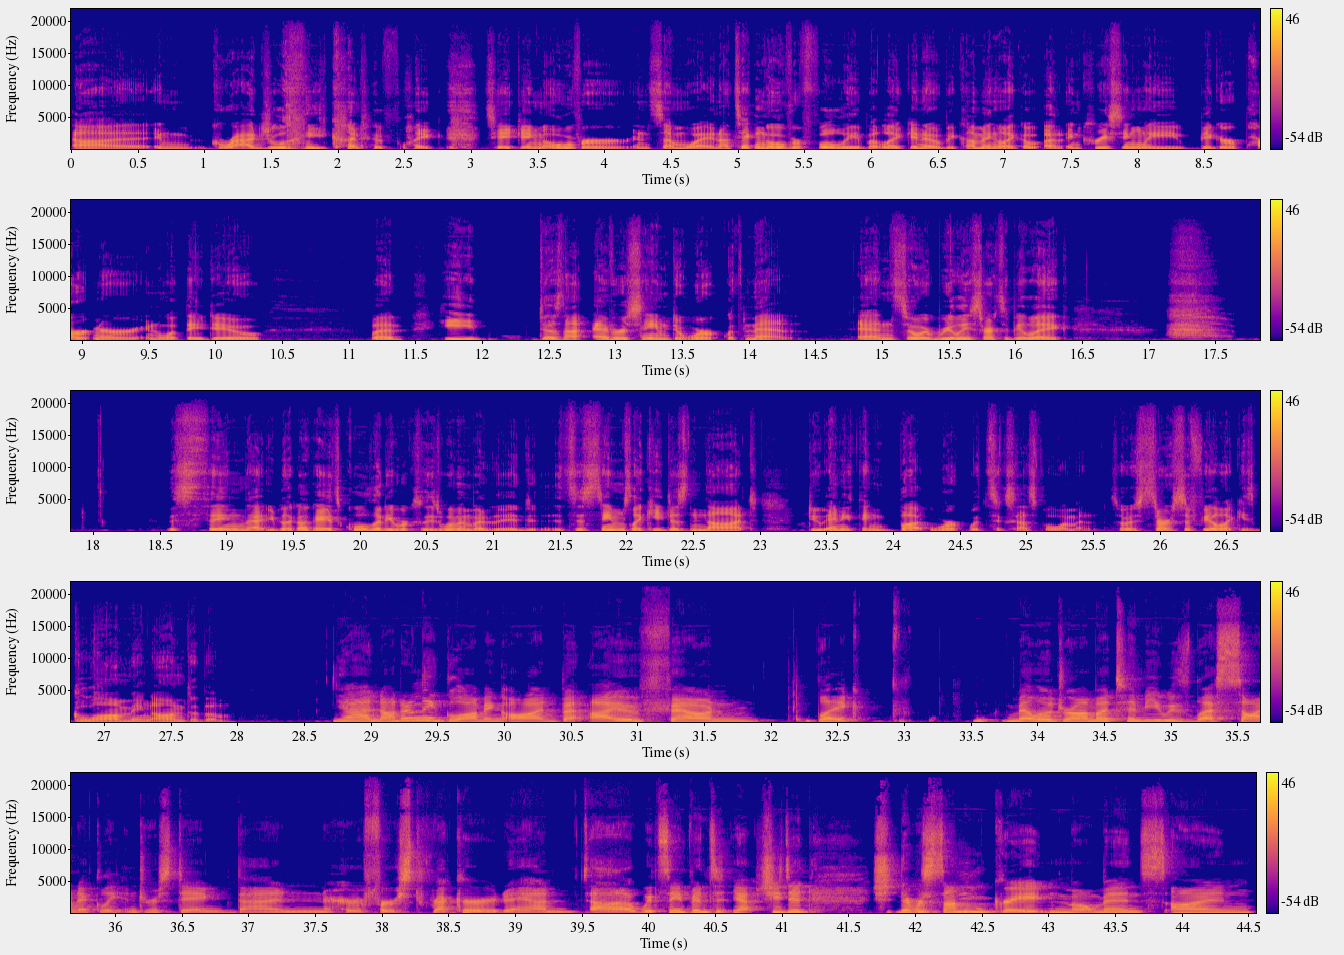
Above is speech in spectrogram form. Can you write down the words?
uh, and gradually kind of like taking over in some way, not taking over fully, but like, you know, becoming like a, an increasingly bigger partner in what they do. But he does not ever seem to work with men. And so it really starts to be like this thing that you'd be like, okay, it's cool that he works with these women, but it, it just seems like he does not do anything but work with successful women. So it starts to feel like he's glomming onto them. Yeah, not only glomming on, but I've found like melodrama to me was less sonically interesting than her first record. And uh, with St. Vincent, yeah, she did. She, there were some great moments on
